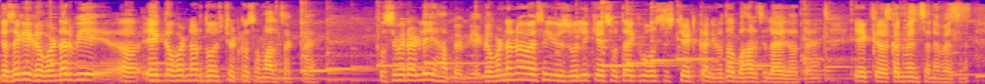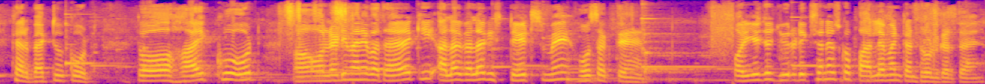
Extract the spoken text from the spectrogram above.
जैसे कि गवर्नर भी एक गवर्नर दो स्टेट को संभाल सकता है। तो सिमिलरली यहाँ पे भी है। गवर्नर में वैसे यूजुअली केस होता है कि वो उस स्टेट का नहीं होता, बाहर से लाया जाता है। एक कन्वेंशन है वैसे। खैर बैक टू कोर्ट तो हाई कोर्ट ऑलरेडी मैंने बताया कि अलग अलग स्टेट्स में हो सकते हैं। और ये जो ज्यूरिडिक्शन है, उसको पार्लियामेंट कंट्रोल करता है।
